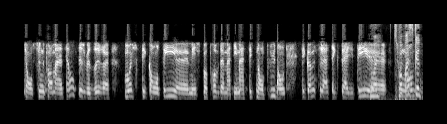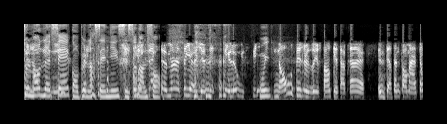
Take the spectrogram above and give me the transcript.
qui ont su une formation. Tu sais, je veux dire, moi je sais compter, mais je suis pas prof de mathématiques non plus. Donc, c'est comme si la sexualité. c'est pas parce que tout le monde le fait qu'on peut l'enseigner. C'est ça dans le fond. Exactement. Tu sais, il y a, y a cette idée là aussi. Oui. Non, tu sais, je veux dire, je pense que ça prend une certaine formation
